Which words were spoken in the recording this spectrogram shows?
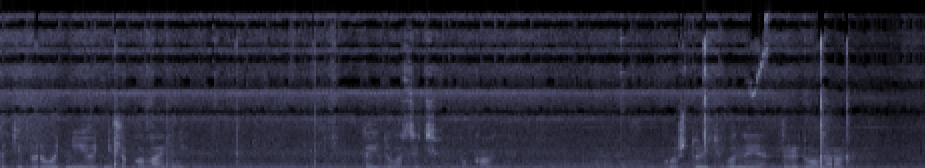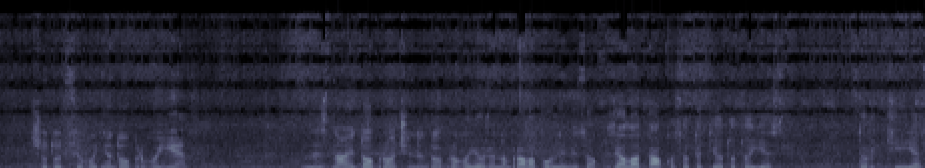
Такі беру одні і одні шоколадні. Та й досить поки. Коштують вони 3 долара. Що тут сьогодні доброго є? Не знаю, доброго чи не доброго. Я вже набрала повний візок. Взяла такос, отакі от є. Тортіяс.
